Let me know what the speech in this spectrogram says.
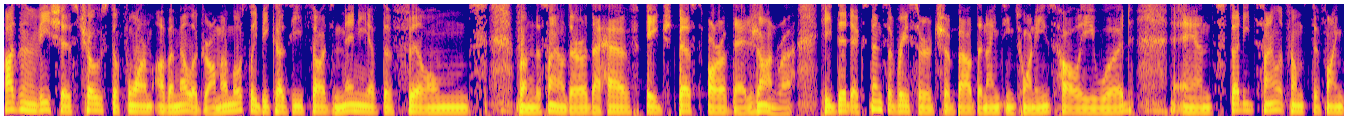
Hazanavicius chose the form of a melodrama, mostly because he thought many of the films from the silent era that have aged best are of that genre. He did extensive research about the 1920s Hollywood and studied silent films to find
